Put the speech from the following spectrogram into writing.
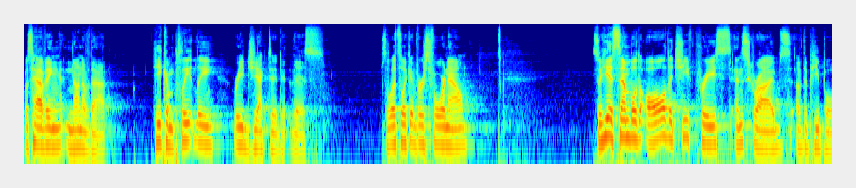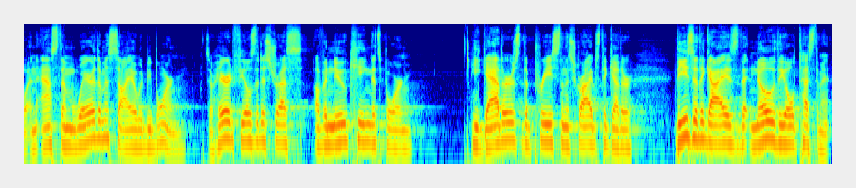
was having none of that. He completely rejected this. So let's look at verse 4 now. So he assembled all the chief priests and scribes of the people and asked them where the Messiah would be born. So Herod feels the distress of a new king that's born. He gathers the priests and the scribes together. These are the guys that know the Old Testament,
